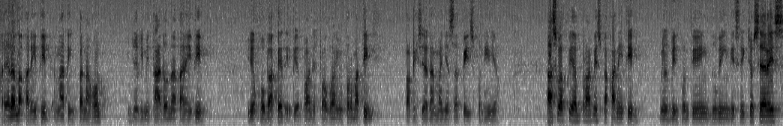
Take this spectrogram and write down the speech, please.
Kaya lang mga ka-native ang ating panahon. Medyo limitado na ka-native. Yung ko bakit, ipipanis po ang informative. Pakishare naman yun sa page po ninyo. As what we have promised mga ka-native, we'll be continuing doing this lecture series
